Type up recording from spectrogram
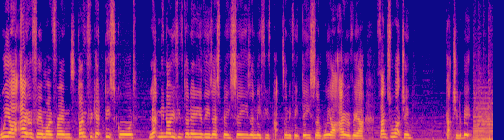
We are out of here, my friends. Don't forget Discord. Let me know if you've done any of these SBCs and if you've packed anything decent. We are out of here. Thanks for watching. Catch you in a bit.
